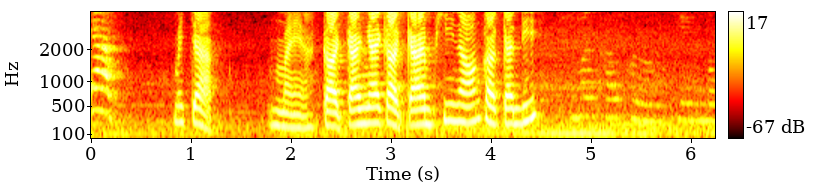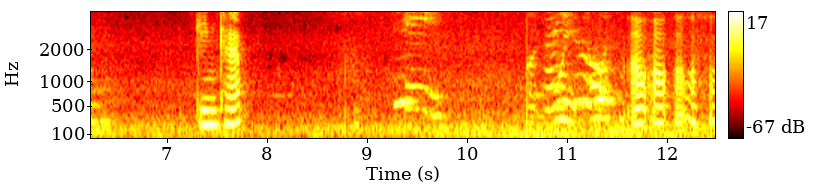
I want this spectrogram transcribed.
อยากไม่จับทำไมอะกอดกันไงกอดกันพี่น้องกอดกันดิกินครับเอาเอาเอาเอา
